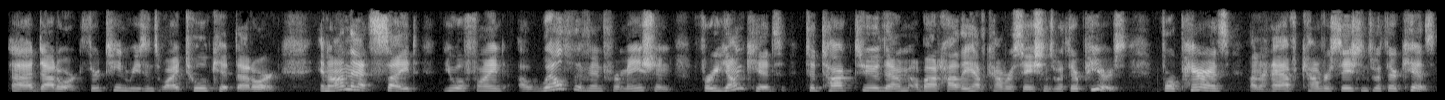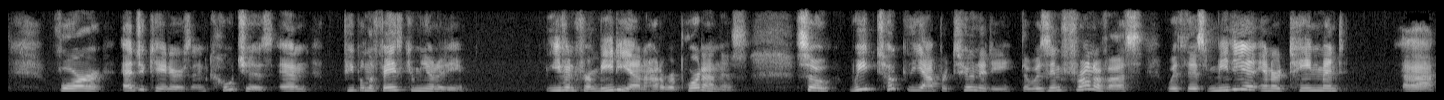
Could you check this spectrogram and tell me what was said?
Uh, .org, 13 reasons why toolkit.org. And on that site, you will find a wealth of information for young kids to talk to them about how they have conversations with their peers, for parents on how to have conversations with their kids, for educators and coaches and people in the faith community, even for media on how to report on this. So we took the opportunity that was in front of us with this media entertainment uh,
